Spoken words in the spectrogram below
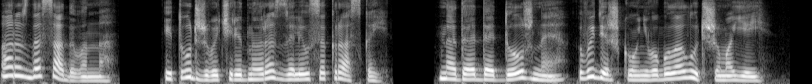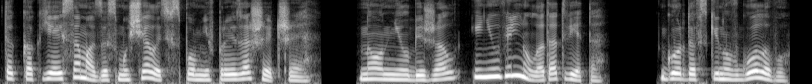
а раздосадованно. И тут же в очередной раз залился краской. Надо отдать должное, выдержка у него была лучше моей, так как я и сама засмущалась, вспомнив произошедшее. Но он не убежал и не увильнул от ответа. Гордо вскинув голову,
